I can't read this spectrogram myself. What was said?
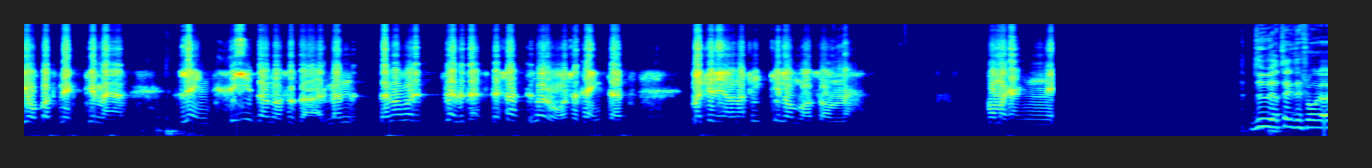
jobbat mycket med länksidan och sådär, men den har varit väldigt eftersatt i några år, så jag tänkte att man kunde göra en artikel om vad som... Vad man kan... du, jag tänkte fråga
